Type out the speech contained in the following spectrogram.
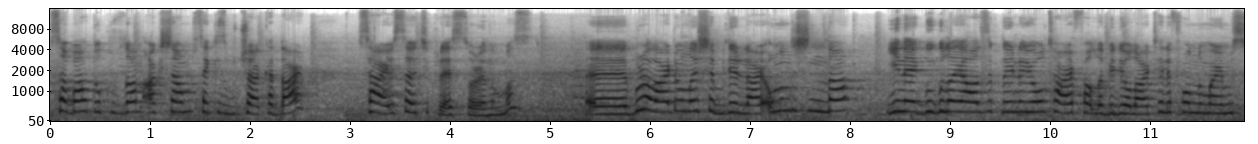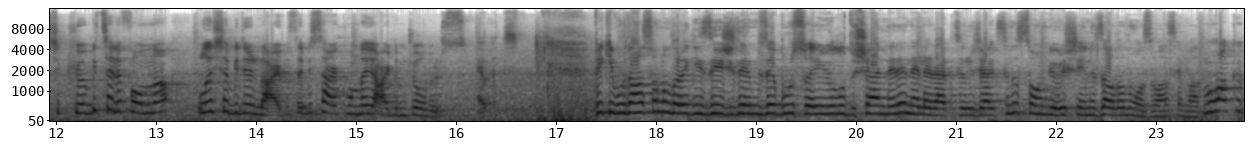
sabah 9'dan akşam 8.30'a kadar servise açık restoranımız. Ee, buralardan ulaşabilirler. Onun dışında yine Google'a yazdıklarında yol tarifi alabiliyorlar. Telefon numaramız çıkıyor. Bir telefonla ulaşabilirler bize. Biz her konuda yardımcı oluruz. Evet. Peki buradan son olarak izleyicilerimize Bursa'ya yolu düşenlere neler aktaracaksınız? Son görüşlerinizi alalım o zaman Sema. Muhakkak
